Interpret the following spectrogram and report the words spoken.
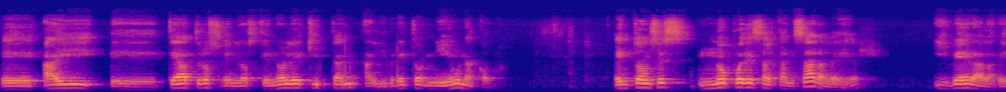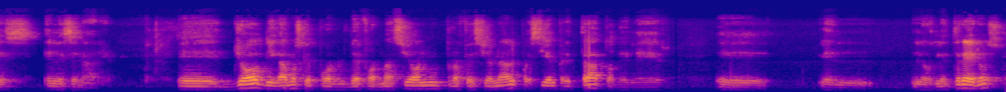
Eh, hay eh, teatros en los que no le quitan al libreto ni una coma. Entonces no puedes alcanzar a leer y ver a la vez el escenario. Eh, yo, digamos que por de formación profesional, pues siempre trato de leer eh, los letreros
